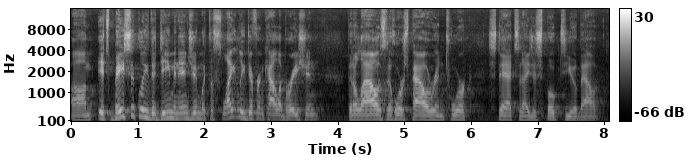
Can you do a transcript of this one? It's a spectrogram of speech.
Um, it's basically the Demon engine with a slightly different calibration that allows the horsepower and torque stats that I just spoke to you about.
